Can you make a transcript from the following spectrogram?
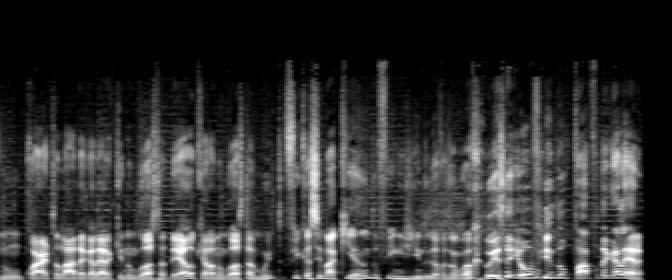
num quarto lá da galera que não gosta dela, ou que ela não gosta muito, fica se maquiando, fingindo que vai fazer alguma coisa e ouvindo o papo da galera.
